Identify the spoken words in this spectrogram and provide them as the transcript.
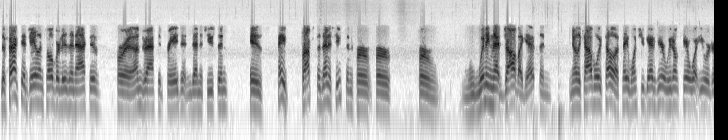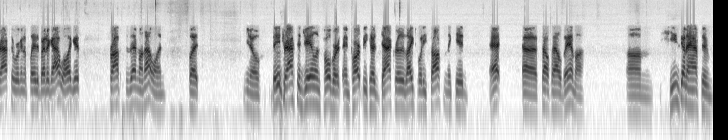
the fact that Jalen Tolbert is inactive for an undrafted free agent in Dennis Houston is, hey, props to Dennis Houston for for for winning that job, I guess. And you know, the Cowboys tell us, hey, once you get here, we don't care what you were drafted, we're going to play the better guy. Well, I guess props to them on that one. But you know, they drafted Jalen Tolbert in part because Dak really liked what he saw from the kid at uh, South Alabama, um, he's going to have to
